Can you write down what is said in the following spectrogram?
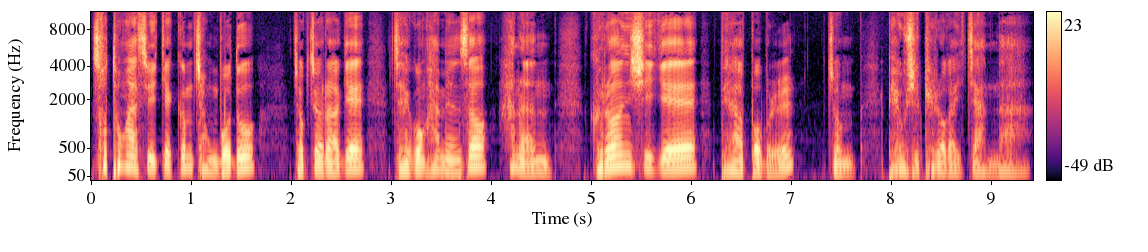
소통할 수 있게끔 정보도 적절하게 제공하면서 하는 그런 식의 대화법을 좀 배우실 필요가 있지 않나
